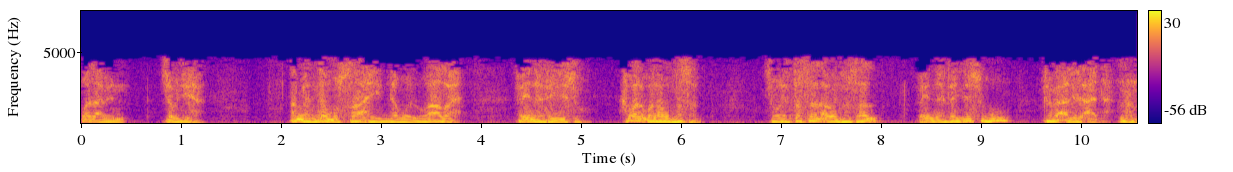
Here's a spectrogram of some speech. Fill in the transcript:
ولا من زوجها. أما الدم الصاحي الدم الواضح فإنها تجلسه ولو انفصل. سواء اتصل أو انفصل فإنها تجلسه تبعا للعادة. نعم.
